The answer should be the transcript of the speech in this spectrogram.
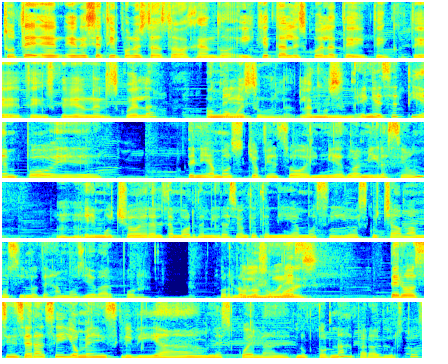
tú te, en, ese tiempo no estabas trabajando y qué tal la escuela? ¿Te, te, inscribieron en la escuela? ¿O cómo estuvo la, mm, cosa? En ese tiempo eh, teníamos, yo pienso, el miedo a migración y mucho era el temor de migración que teníamos y escuchábamos y nos dejamos llevar por, por los, rumores. Pero sin ser así, yo me inscribí a una escuela nocturna para adultos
